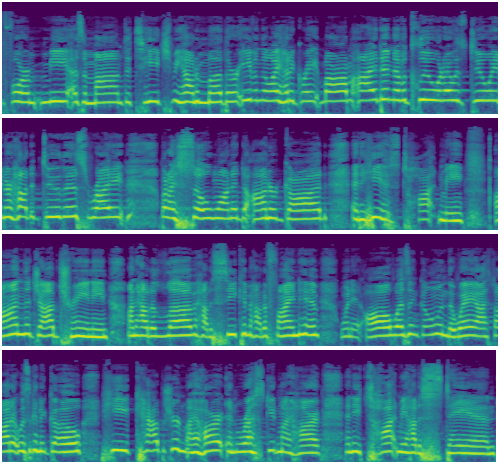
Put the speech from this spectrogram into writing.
for me as a mom to teach me how to mother. Even though I had a great mom, I didn't have a clue what I was doing or how to do this right. But I so wanted to honor God, and He has taught me on the job training on how to love, how to seek Him, how to find Him when it all wasn't going the way I thought it was going to go. He captured my heart and rescued my heart, and He taught me how to stand,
